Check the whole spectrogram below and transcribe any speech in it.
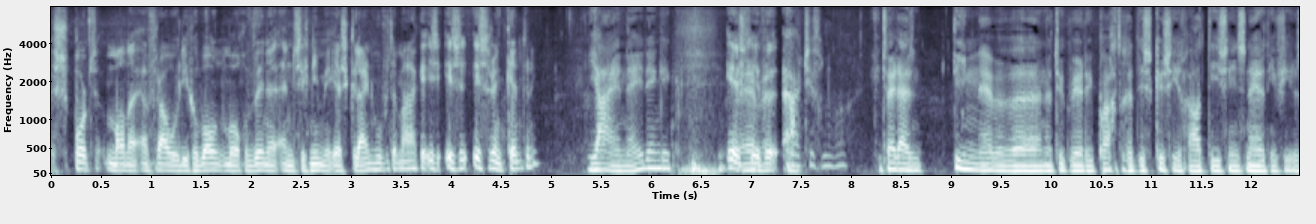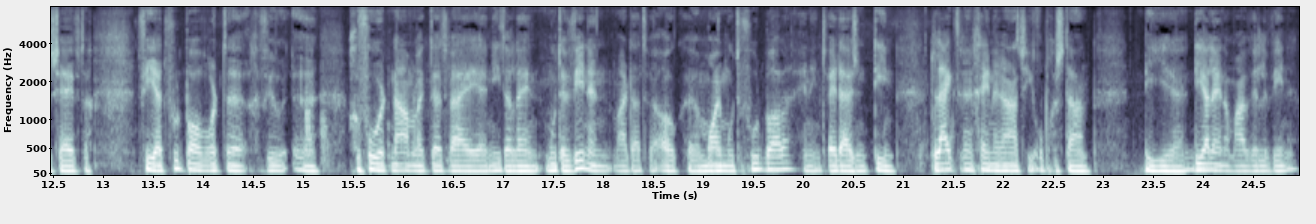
sportmannen en vrouwen... die gewoon mogen winnen en zich niet meer eerst klein hoeven te maken? Is, is, is er een kentering? Ja en nee, denk ik. Eerst even... Arthur van der Boog. In 2010 hebben we natuurlijk weer die prachtige discussie gehad... die sinds 1974 via het voetbal wordt gevoerd, uh, gevoerd. Namelijk dat wij uh, niet alleen moeten winnen... maar dat we ook mooi moeten voetballen. En in 2010 lijkt er een generatie opgestaan... die, die alleen nog maar willen winnen.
